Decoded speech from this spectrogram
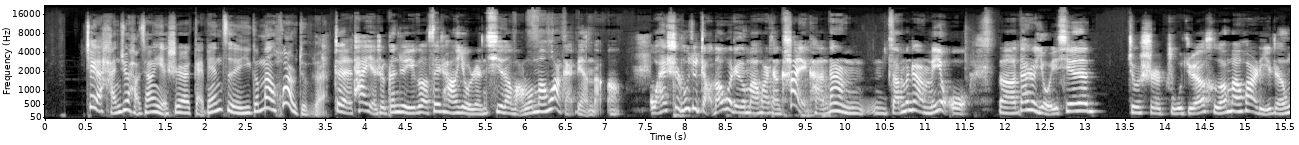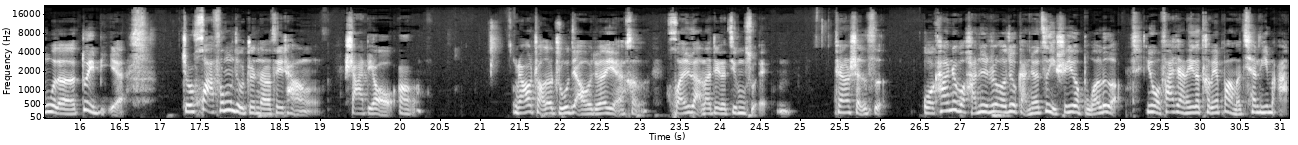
这个韩剧好像也是改编自一个漫画，对不对？对，它也是根据一个非常有人气的网络漫画改编的啊。我还试图去找到过这个漫画，想看一看，但是咱们这儿没有。呃，但是有一些就是主角和漫画里人物的对比，就是画风就真的非常沙雕啊。然后找的主角，我觉得也很还原了这个精髓，嗯，非常神似。我看完这部韩剧之后，就感觉自己是一个伯乐，因为我发现了一个特别棒的千里马。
